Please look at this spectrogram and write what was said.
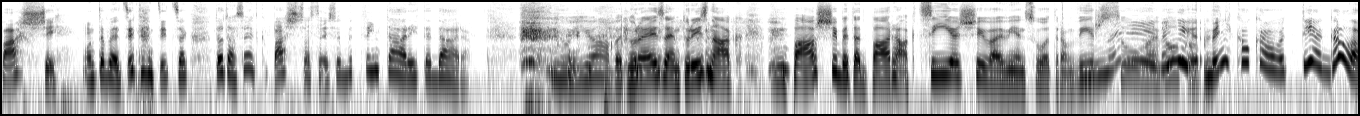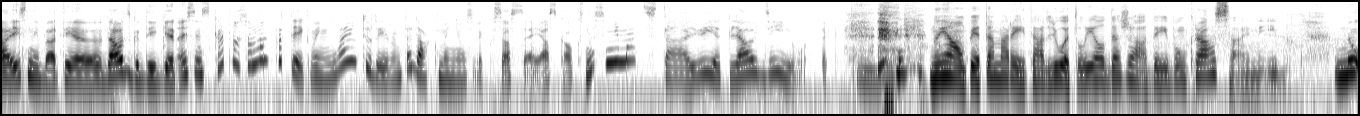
paši. Un tāpēc ir tāds cits, saka, tu tā sajūta, ka paši sasēs, bet viņi tā arī te dara. nu, jā, bet nu, reizēm tur iznāk paši, bet tad pārāk cieši vai viens otram virsū. Nē, viņi, kaut kas... viņi kaut kā tiek galā īstenībā tie daudzgadīgie. Es viņus skatos un man patīk viņi, lai viņi tur ir. Un tad akmeņos reku sasējās kaut kas. Un es viņam atstāju, iet, ļauj dzīvot. Mm nu jā, un pie tam arī tāda ļoti liela dažādība un krāsainība. Nu,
